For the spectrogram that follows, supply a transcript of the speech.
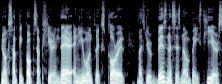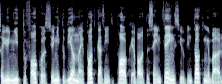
you know, something pops up here and there and you want to explore it, but your business is now based here. So you need to focus. You need to be on my podcast. You need to talk about the same things you've been talking about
